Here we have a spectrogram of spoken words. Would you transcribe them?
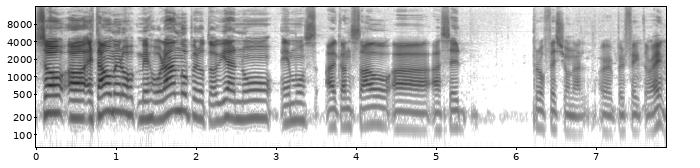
so, uh, estamos mejorando, pero todavía no hemos alcanzado a, ser profesional, perfecto, right?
